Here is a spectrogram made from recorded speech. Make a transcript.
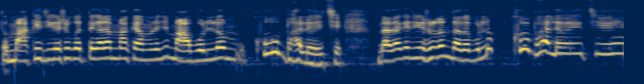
তো মাকে জিজ্ঞাসা করতে গেলাম, মা, কেমন হয়েছে? মা বলল, খুব ভালো হয়েছে। দাদাকে জিজ্ঞাসা করলাম, দাদা বলল, খুব ভালো হয়েছে।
